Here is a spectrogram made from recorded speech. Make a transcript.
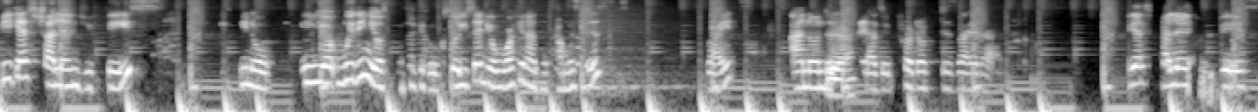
biggest challenge you face? You know, in your within your specific work. So you said you're working as a pharmacist, right? And on the Yeah. side as a product designer. Biggest challenge you face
